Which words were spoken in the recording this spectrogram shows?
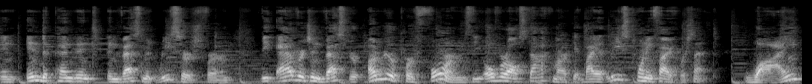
an independent investment research firm, the average investor underperforms the overall stock market by at least 25%. Why?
